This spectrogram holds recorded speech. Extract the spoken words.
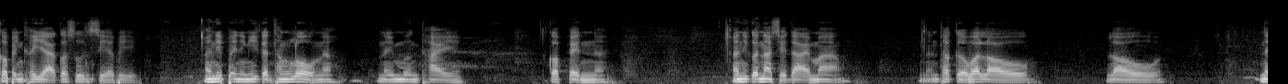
ก็เป็นขยะก็สูญเสียไปอีก อันนี้เป็นอย่างนี้กันทั้งโลกนะ ในเมืองไทยก็เป็นนะ อันนี้ก็น่าเสียดายมาก นั้นถ้าเกิดว่าเราเราใน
